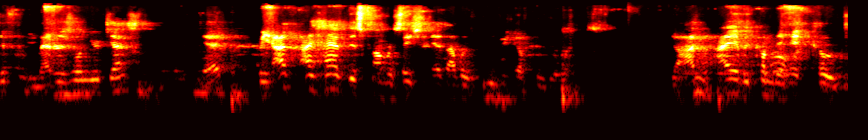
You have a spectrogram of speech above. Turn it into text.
different letters on your chest. Yeah. I mean, I, I had this conversation as I was moving up through the ranks. You know, I'm, I have become the head coach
